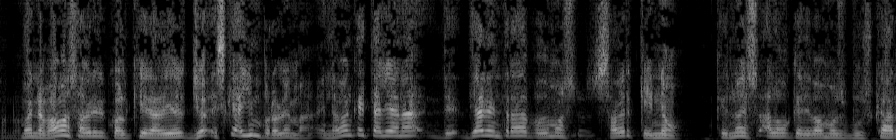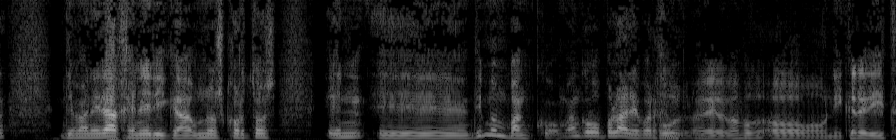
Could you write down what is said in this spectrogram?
Bueno, vamos a abrir cualquiera de ellos. es que hay un problema. En la banca italiana, ya de entrada podemos saber que no, que no es algo que debamos buscar de manera genérica, unos cortos en, eh, dime un banco, Banco Popular, por ejemplo. Eh, o, Unicredit.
